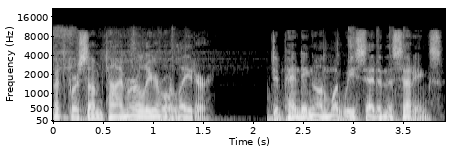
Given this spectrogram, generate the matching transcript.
but for some time earlier or later. Depending on what we set in the settings.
